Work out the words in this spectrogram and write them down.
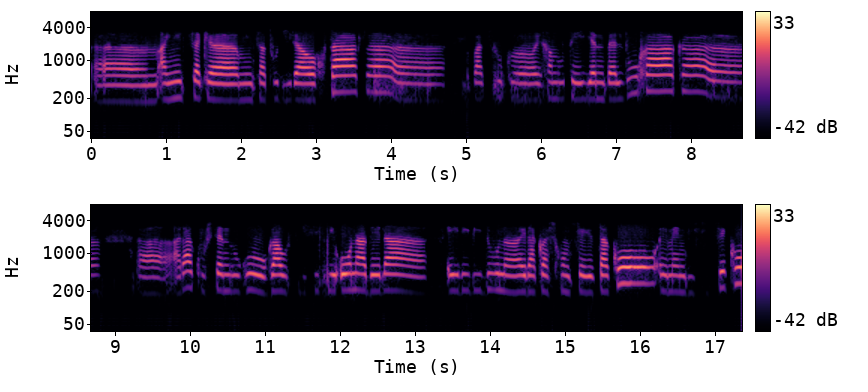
Uh, Ainitzek uh, mintzatu dira hortaz, uh, batzuk uh, ezan dute hien beldurrak, uh, uh, ara kusten dugu gauz biziki ona dela eribidun uh, erakaskuntzeetako, hemen bizitzeko,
